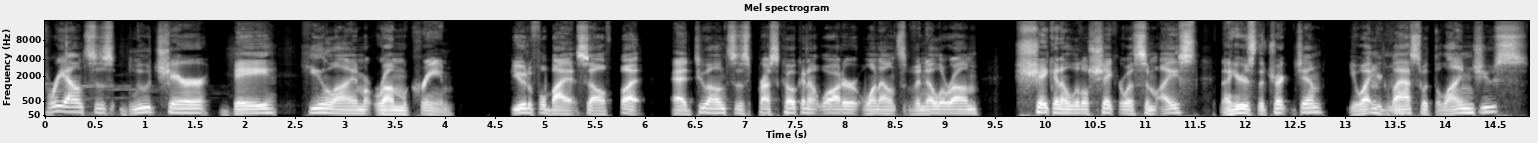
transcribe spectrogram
three ounces Blue Chair Bay Key Lime Rum Cream beautiful by itself, but add two ounces pressed coconut water, one ounce vanilla rum, shake in a little shaker with some ice. Now, here's the trick, Jim. You wet mm-hmm. your glass with the lime juice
